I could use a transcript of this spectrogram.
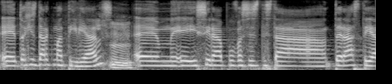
Ε, το έχεις Dark Materials. Μμ. Ε, η σειρά που βασίζεται στα τεράστια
